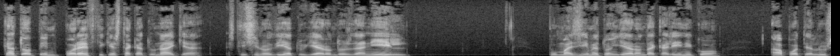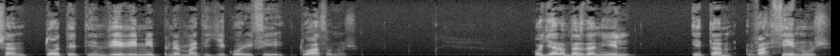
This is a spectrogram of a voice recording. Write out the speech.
Κατόπιν πορεύτηκε στα Κατουνάκια, στη συνοδεία του γέροντος Δανιήλ, που μαζί με τον γέροντα Καλίνικο αποτελούσαν τότε την δίδυμη πνευματική κορυφή του Άθωνος. Ο γέροντας Δανιήλ ήταν βαθύνους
